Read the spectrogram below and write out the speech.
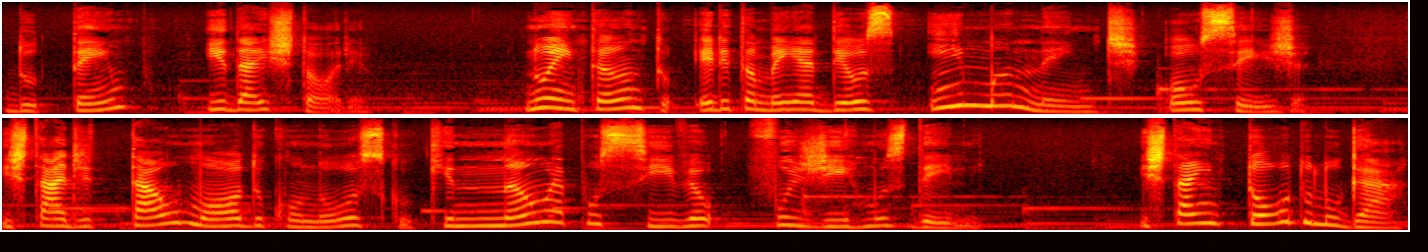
do tempo e da história. No entanto, ele também é Deus imanente, ou seja, está de tal modo conosco que não é possível fugirmos dele. Está em todo lugar,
